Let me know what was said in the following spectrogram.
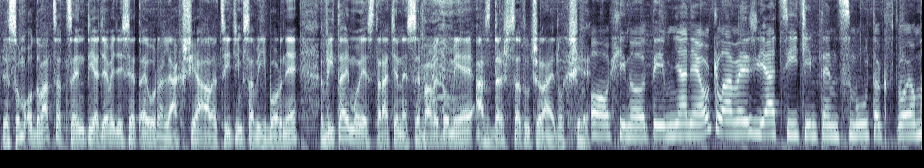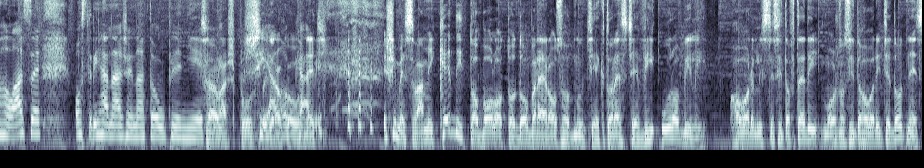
že som o 20 centy a 90 eur ľahšia, ale cítim sa výborne. Vítaj moje stratené sebavedomie a zdrž sa tu čo najdlhšie. Ochino, ty mňa neoklameš, ja cítim ten smútok v tvojom hlase. Ostrihaná žena to úplne nie je. Co máš plus 5 šialok rokov hneď. Tešíme s vami, kedy to bolo to dobré rozhodnutie, ktoré ste vy urobili. Hovorili ste si to vtedy, možno si to hovoríte dodnes.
